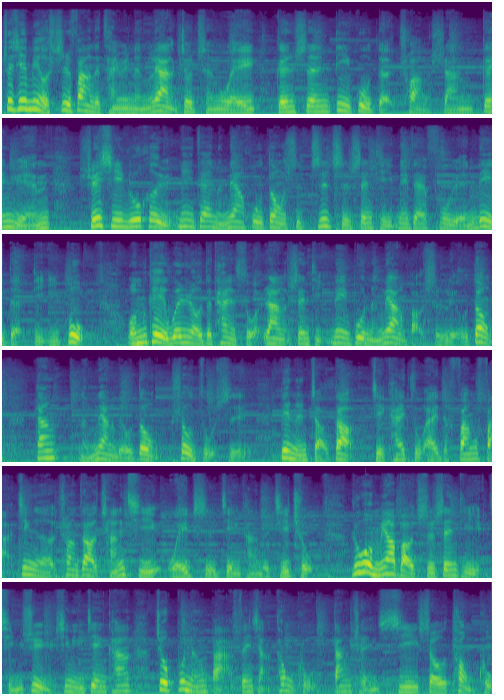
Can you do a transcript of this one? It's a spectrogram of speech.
这些没有释放的残余能量，就成为根深蒂固的创伤根源。学习如何与内在能量互动，是支持身体内在复原力的第一步。我们可以温柔地探索，让身体内部能量保持流动。当能量流动受阻时，便能找到解开阻碍的方法，进而创造长期维持健康的基础。如果我们要保持身体、情绪与心灵健康，就不能把分享痛苦当成吸收痛苦，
